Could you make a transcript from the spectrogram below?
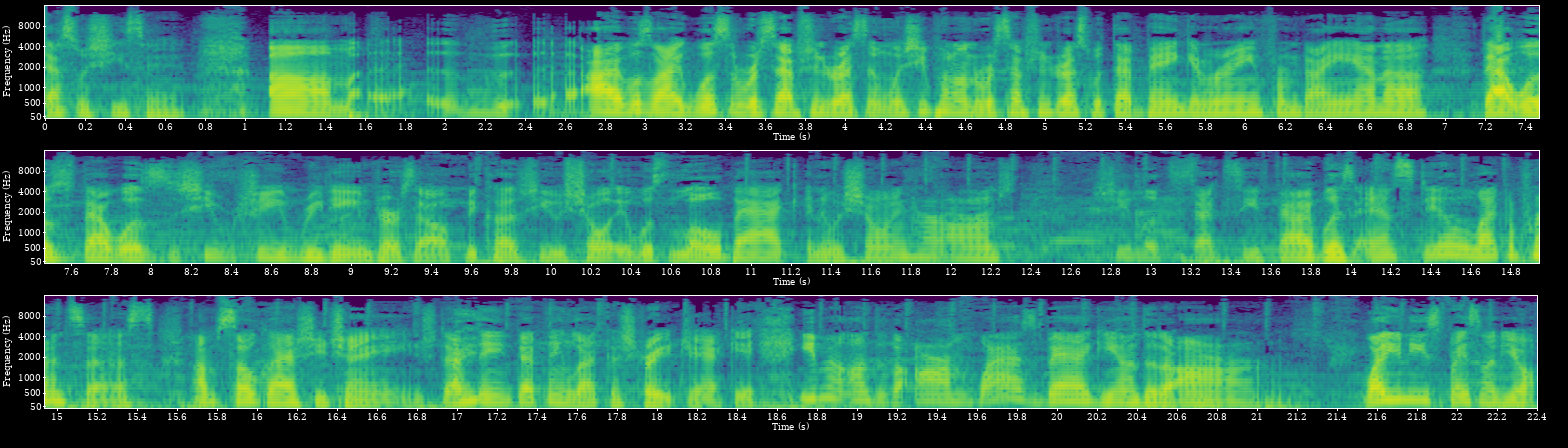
That's what she said. Um, the, I was like, "What's the reception dress?" And when she put on the reception dress with that banging ring from Diana, that was that was she she redeemed herself because she was showing it was low back and it was showing her arms. She looked sexy, fabulous, and still like a princess. I'm so glad she changed. That thing that thing like a straight jacket, even under the arm. Why is baggy under the arm? Why you need space under your?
